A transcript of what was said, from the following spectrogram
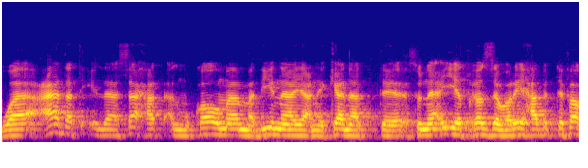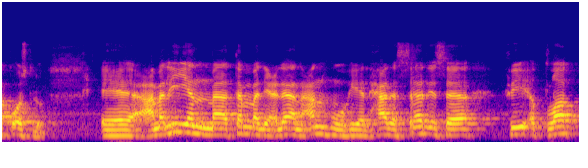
وعادت إلى ساحة المقاومة مدينة يعني كانت ثنائية غزة وريحة باتفاق أوسلو. آه، عمليا ما تم الإعلان عنه هي الحالة السادسة في إطلاق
